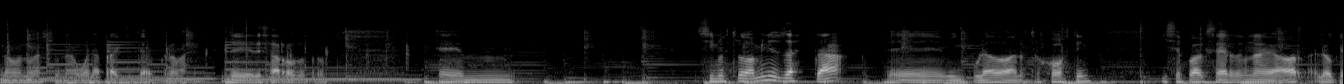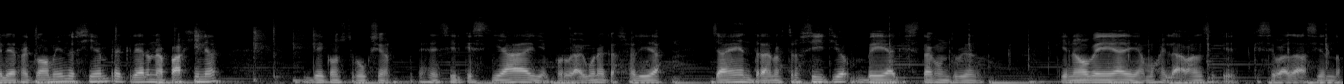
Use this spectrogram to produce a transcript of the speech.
no, no es una buena práctica de programación, de desarrollo. Em, si nuestro dominio ya está eh, vinculado a nuestro hosting y se puede acceder de un navegador, lo que les recomiendo es siempre crear una página de construcción. Es decir, que si alguien por alguna casualidad ya entra a nuestro sitio, vea que se está construyendo. Que no vea, digamos, el avance que, se vaya haciendo.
